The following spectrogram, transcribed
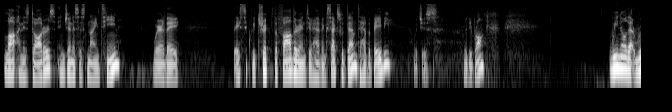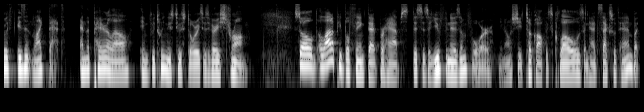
Lot and his daughters in Genesis 19, where they basically tricked the father into having sex with them to have a baby, which is really wrong. We know that Ruth isn't like that, and the parallel in between these two stories is very strong. So a lot of people think that perhaps this is a euphemism for, you know, she took off his clothes and had sex with him, but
